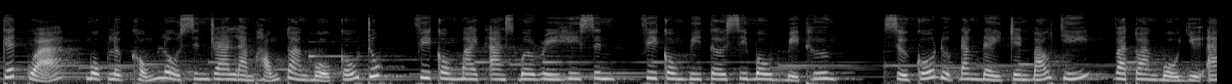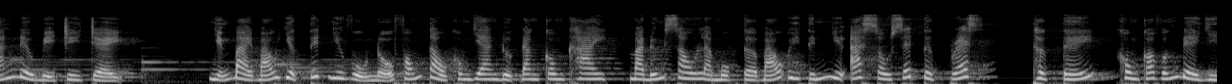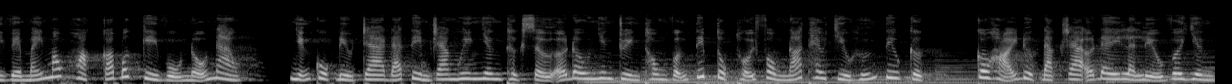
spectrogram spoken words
Kết quả, một lực khổng lồ sinh ra làm hỏng toàn bộ cấu trúc, phi công Mike Ansbury hy sinh, phi công Peter Siebold bị thương. Sự cố được đăng đầy trên báo chí và toàn bộ dự án đều bị trì trệ. Những bài báo giật tít như vụ nổ phóng tàu không gian được đăng công khai, mà đứng sau là một tờ báo uy tín như Associated Press. Thực tế, không có vấn đề gì về máy móc hoặc có bất kỳ vụ nổ nào. Những cuộc điều tra đã tìm ra nguyên nhân thực sự ở đâu nhưng truyền thông vẫn tiếp tục thổi phồng nó theo chiều hướng tiêu cực. Câu hỏi được đặt ra ở đây là liệu Virgin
